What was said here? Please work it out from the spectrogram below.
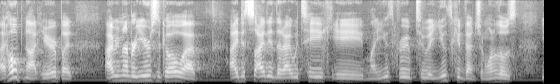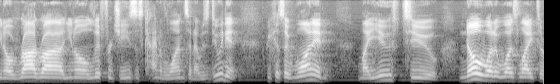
I hope not here, but I remember years ago, uh, I decided that I would take a, my youth group to a youth convention, one of those, you know, rah rah, you know, live for Jesus kind of ones. And I was doing it because I wanted my youth to know what it was like to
